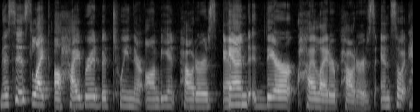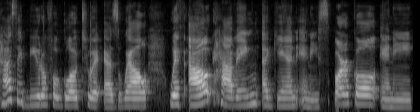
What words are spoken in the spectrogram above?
This is like a hybrid between their ambient powders and their highlighter powders. And so it has a beautiful glow to it as well without having again any sparkle any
